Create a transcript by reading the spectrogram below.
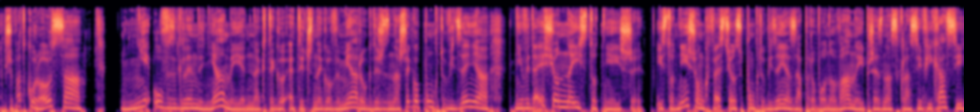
W przypadku Rawlsa nie uwzględniamy jednak tego etycznego wymiaru, gdyż z naszego punktu widzenia nie wydaje się on najistotniejszy. Istotniejszą kwestią z punktu widzenia zaproponowanej przez nas klasyfikacji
